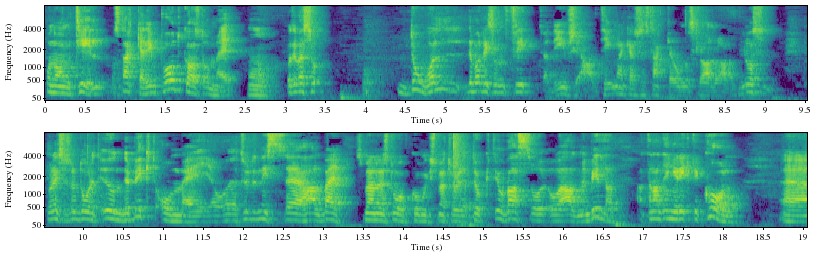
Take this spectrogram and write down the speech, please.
Och någon till. Och snackade i en podcast om mig. Mm. Och det var så dåligt. Det var liksom fritt. Ja, det är i och för sig allting man kanske snackar om och skvallrar och annat. Det var, liksom så dåligt underbyggt om mig. Och jag trodde Nisse Hallberg, som är en ståuppkomiker som jag tror är rätt duktig och vass och, och allmänbildad, att han hade ingen riktig koll. Eh,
